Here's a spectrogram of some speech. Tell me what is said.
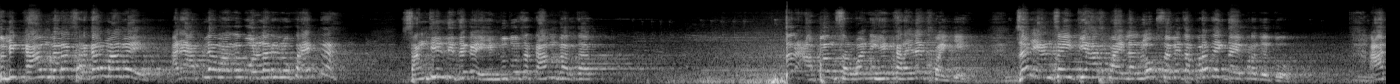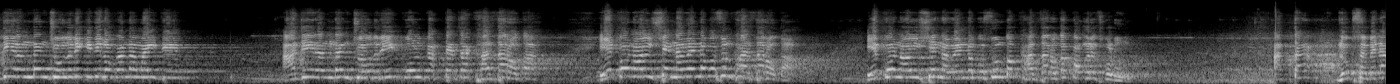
तुम्ही काम करा सरकार माग आहे. आणि आपल्या मागे बोलणारे लोक आहेत ना. सांगतील तिथे काय हिंदुत्वाचं काम करतात. तर आपण सर्वांनी हे करायलाच पाहिजे. जर यांचा इतिहास पाहिला लोकसभेचा परत एकदा परत येतो. आधी चौधरी किती लोकांना माहिती आहे? आधीरंदन चौधरी कोलकात्याचा खासदार होता. एकोणावीसशे नव्याण्णवपासून खासदार होता. एकोणावीसशे नव्याण्णवपासून तो खासदार होता काँग्रेसकडून. लोकसभेला.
